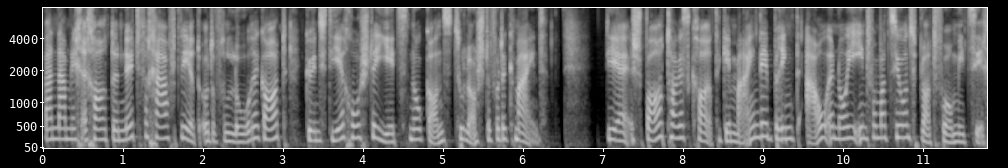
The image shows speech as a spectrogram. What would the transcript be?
Wenn nämlich eine Karte nicht verkauft wird oder verloren geht, gehen diese Kosten jetzt noch ganz zulasten der Gemeinde. Die Spartageskarte Gemeinde bringt auch eine neue Informationsplattform mit sich.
